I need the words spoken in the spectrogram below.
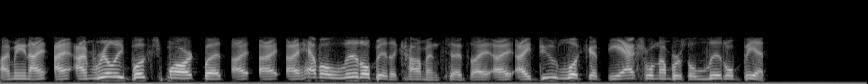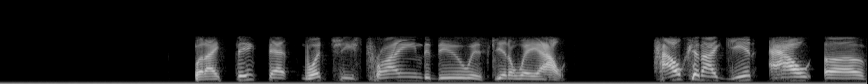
I mean, I, I I'm really book smart, but I, I I have a little bit of common sense. I, I I do look at the actual numbers a little bit, but I think that what she's trying to do is get a way out. How can I get out of?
